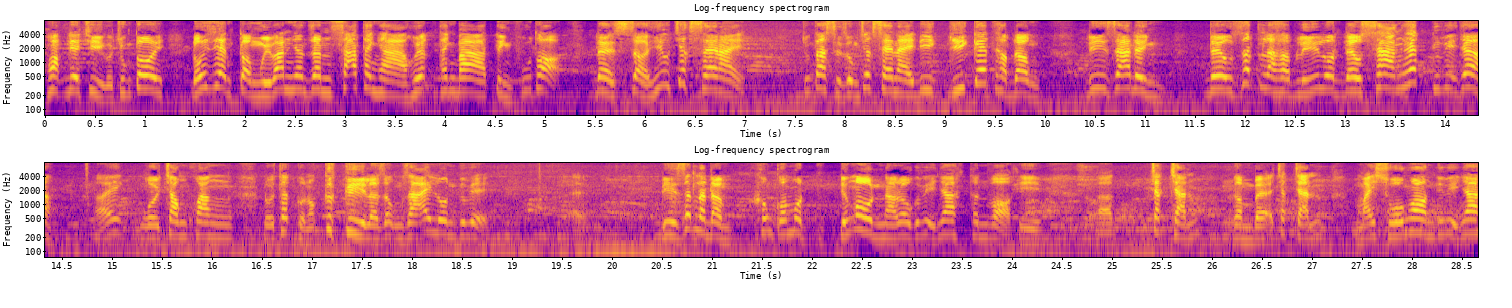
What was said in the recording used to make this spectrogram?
hoặc địa chỉ của chúng tôi đối diện cổng Ủy ban nhân dân xã Thanh Hà, huyện Thanh Ba, tỉnh Phú Thọ để sở hữu chiếc xe này. Chúng ta sử dụng chiếc xe này đi ký kết hợp đồng, đi gia đình đều rất là hợp lý luôn, đều sang hết quý vị nhá. Đấy, ngồi trong khoang nội thất của nó cực kỳ là rộng rãi luôn quý vị Đấy. Đi rất là đầm, không có một tiếng ồn nào đâu quý vị nhá Thân vỏ thì uh, chắc chắn, gầm bệ chắc chắn Máy số ngon quý vị nhá,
